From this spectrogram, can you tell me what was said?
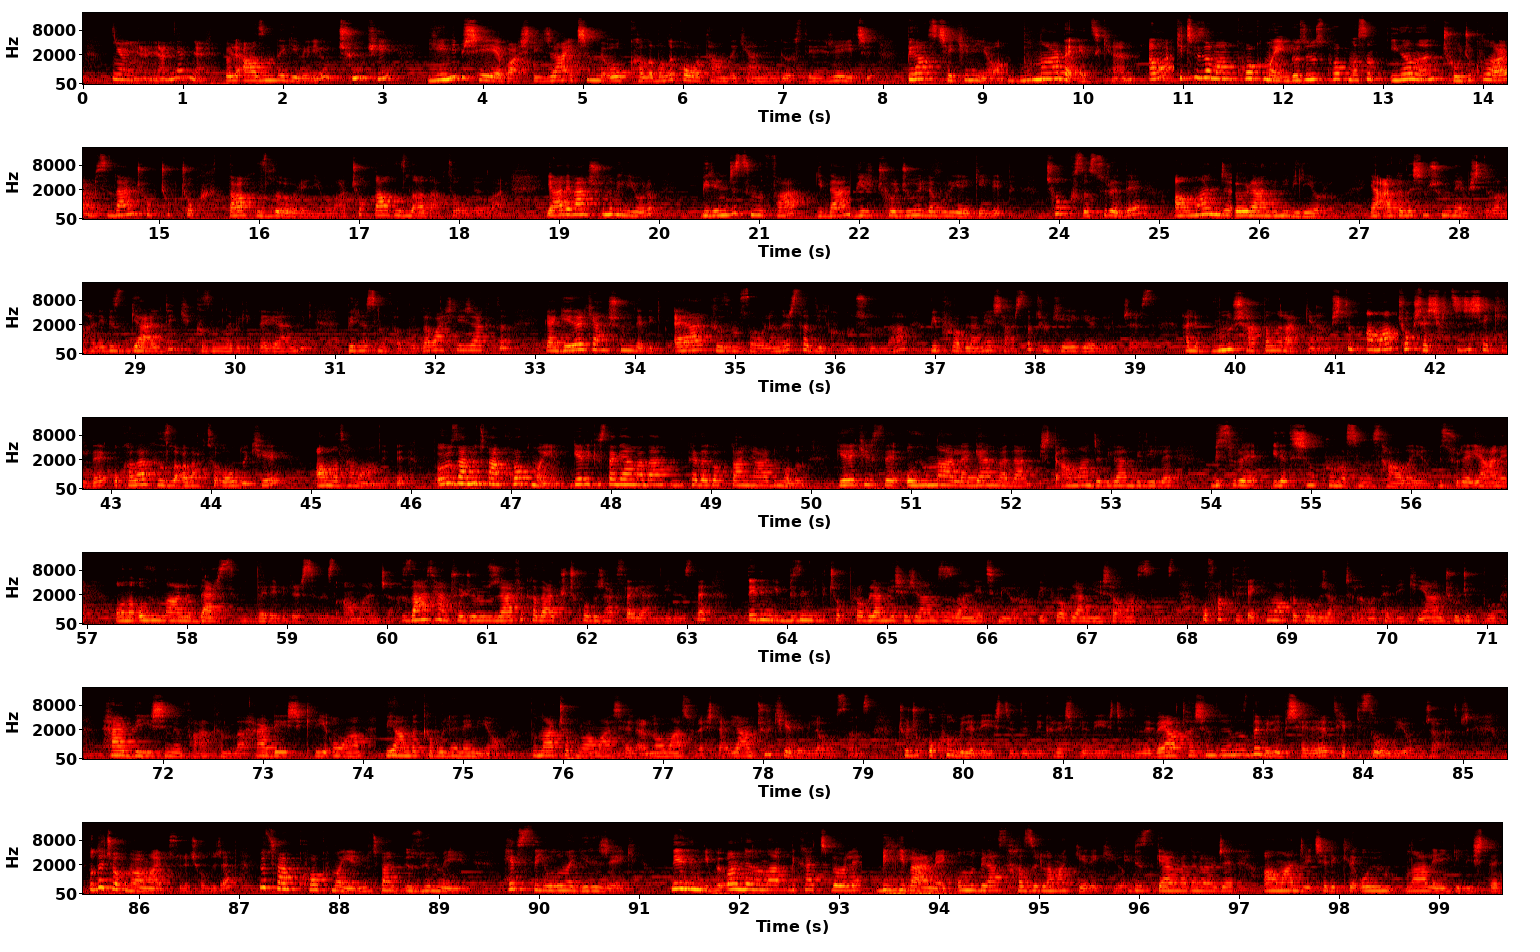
Böyle ağzında geveliyor. Çünkü yeni bir şeye başlayacağı için ve o kalabalık ortamda kendini göstereceği için biraz çekiniyor. Bunlar da etken. Ama hiçbir zaman korkmayın, gözünüz korkmasın. İnanın çocuklar bizden çok çok çok daha hızlı öğreniyorlar. Çok daha hızlı adapte oluyorlar. Yani ben şunu biliyorum. Birinci sınıfa giden bir çocuğuyla buraya gelip çok kısa sürede Almanca öğrendiğini biliyorum. Yani arkadaşım şunu demişti bana. Hani biz geldik, kızımla birlikte geldik. Birinci sınıfa burada başlayacaktı. Ya gelirken şunu dedik. Eğer kızım zorlanırsa dil konusunda, bir problem yaşarsa Türkiye'ye geri döneceğiz. Hani bunu şartlanarak gelmiştim ama çok şaşırtıcı şekilde o kadar hızlı adapte oldu ki anlatamam dedi. O yüzden lütfen korkmayın. Gerekirse gelmeden bir pedagogdan yardım alın. Gerekirse oyunlarla gelmeden işte Almanca bilen biriyle bir süre iletişim kurmasını sağlayın. Bir süre yani ona oyunlarla ders verebilirsiniz Almanca. Zaten çocuğunuz Jerfi kadar küçük olacaksa geldiğinizde dediğim gibi bizim gibi çok problem yaşayacağınızı zannetmiyorum. Bir problem yaşamazsınız. Ufak tefek muhakkak olacaktır ama tabii ki yani çocuk bu. Her değişimin farkında, her değişikliği o an bir anda kabullenemiyor. Bunlar çok normal şeyler, normal süreçler. Yani Türkiye'de bile olsanız, çocuk okul bile değiştirdiğinde, kreş bile değiştirdiğinde veya taşındığınızda bile bir şeylere tepkisi oluyor olacaktır. Bu da çok normal bir süreç olacak. Lütfen korkmayın, lütfen üzülmeyin. Hepsi yoluna girecek. Dediğim gibi önden ona birkaç böyle bilgi vermek, onu biraz hazırlamak gerekiyor. Biz gelmeden önce Almanca içerikli oyunlarla ilgili işte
